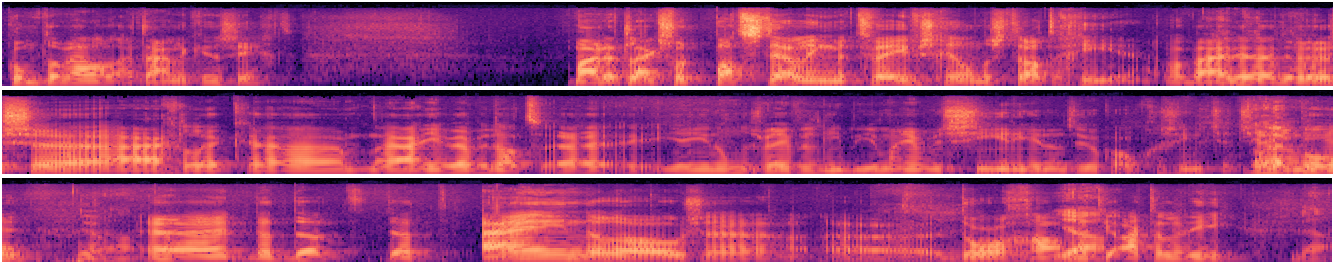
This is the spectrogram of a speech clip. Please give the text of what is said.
komt dan wel uiteindelijk in zicht. Maar dat lijkt een soort padstelling met twee verschillende strategieën. Waarbij de, de Russen eigenlijk, uh, nou ja, we hebben dat, je, je noemde ze even Libië, maar je hebt Syrië natuurlijk ook gezien. Tsjetsjenië. Ja. dat, dat, dat eindeloze uh, doorgaan met die artillerie. Ja.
